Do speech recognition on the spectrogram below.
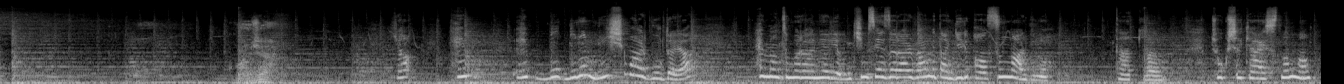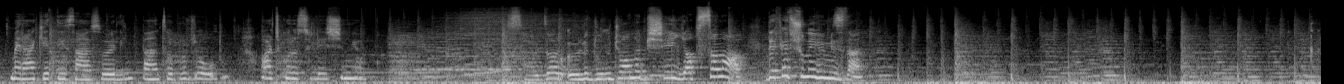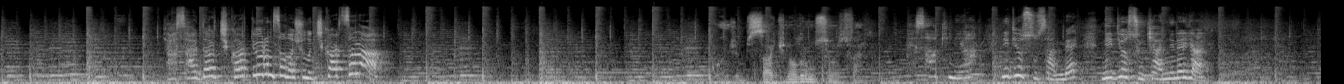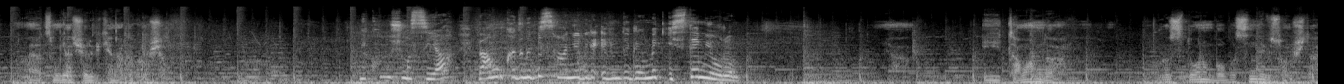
Gonca. Ya hem, hem bu, bunun ne işi var burada ya? Hemen tımarhaneye arayalım. Kimseye zarar vermeden gelip alsınlar bunu. Tatlım. Çok şekersin ama merak ettiysen söyleyeyim. Ben taburcu oldum. Artık orasıyla işim yok. Serdar öyle duracağına bir şey yapsana. Defet şunu evimizden. Ya Serdar çıkart diyorum sana şunu çıkartsana. Gonca bir sakin olur musun lütfen? Ne sakin ya. Ne diyorsun sen be? Ne diyorsun kendine gel. Hayatım gel şöyle bir kenarda konuşalım. Ne konuşması ya? Ben bu kadını bir saniye bile evimde görmek istemiyorum. İyi tamam da burası da onun babasının evi sonuçta.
